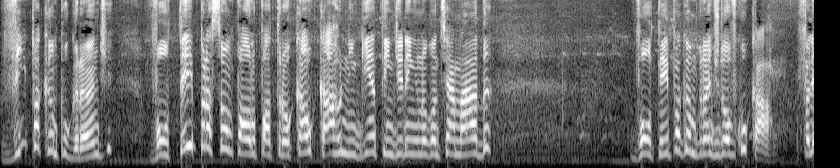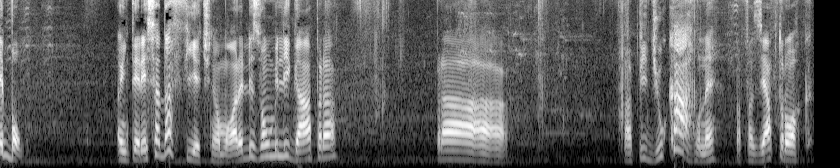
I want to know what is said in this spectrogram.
vim para Campo Grande, voltei para São Paulo para trocar o carro, ninguém atendia, ninguém não acontecia nada voltei para Campo Grande de novo com o carro. falei, bom, o interesse é da Fiat, né? Uma hora eles vão me ligar pra, pra, pra pedir o carro, né? Pra fazer a troca.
